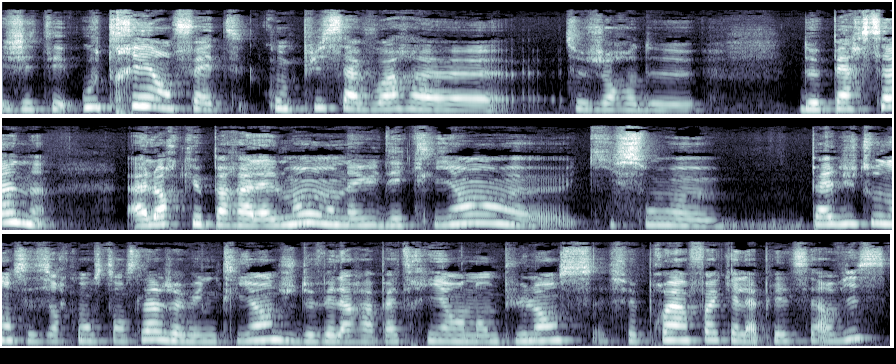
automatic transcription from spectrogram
j'étais outrée en fait qu'on puisse avoir ce genre de, de personnes alors que parallèlement, on a eu des clients euh, qui sont euh, pas du tout dans ces circonstances-là. J'avais une cliente, je devais la rapatrier en ambulance. C'est la première fois qu'elle appelait le service.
